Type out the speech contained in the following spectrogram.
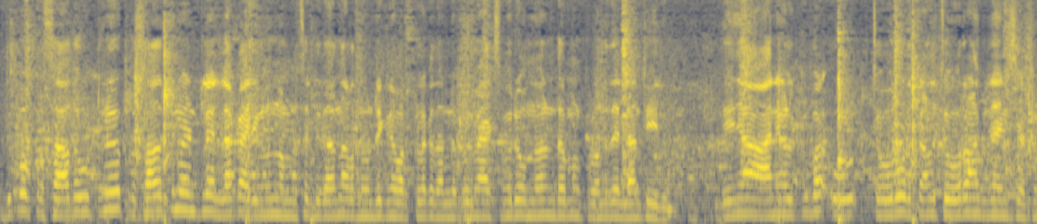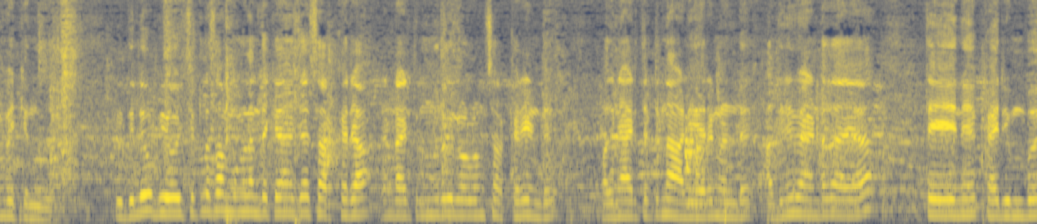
ഇതിപ്പോൾ പ്രസാദൂട്ടിന് പ്രസാദത്തിന് വേണ്ടിയിട്ടുള്ള എല്ലാ കാര്യങ്ങളും നമ്മൾ സെറ്റ് ചെയ്താൽ നടന്നുകൊണ്ടിരിക്കുന്ന വർക്കുകളൊക്കെ തന്നെ ഇപ്പോൾ മാക്സിമം ഒരു ഒന്നോ രണ്ടോ മണിക്കൂർ കൊണ്ട് ഇതെല്ലാം തീരും. ഇത് കഴിഞ്ഞാൽ ആനകൾക്ക് ചോറ് കൊടുക്കാനുള്ള ചോറാണ് പിന്നെ അതിന് ശേഷം വെക്കുന്നത്. ഇതിൽ ഉപയോഗിച്ചിട്ടുള്ള സംഭവങ്ങൾ എന്തൊക്കെയാണെന്ന് വെച്ചാൽ ശർക്കര രണ്ടായിരത്തി മുന്നൂറ് കിലോളം ശർക്കരയുണ്ട്. പതിനായിരത്തെട്ട് നാളികേരങ്ങളുണ്ട്. അതിന് വേണ്ടതായ തേന് കരിമ്പ്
